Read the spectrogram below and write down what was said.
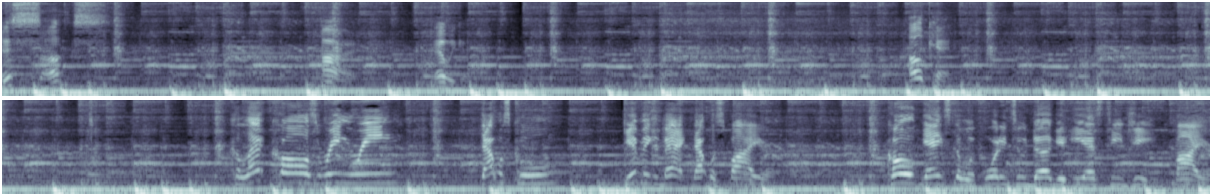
This sucks. Alright. There we go. Okay. Collect calls, ring ring. That was cool. Giving back, that was fire. Cold Gangster with 42 Dugg at EST Gee, fire.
